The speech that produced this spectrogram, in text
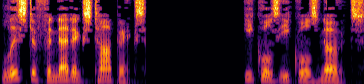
List of phonetics topics. Equals equals notes.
